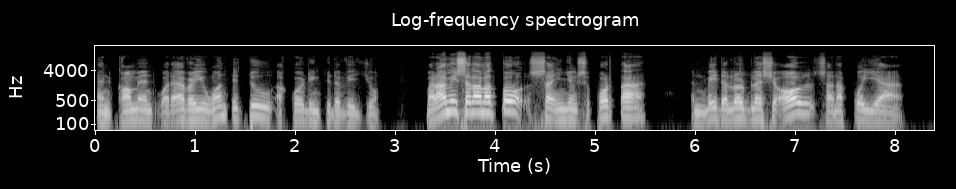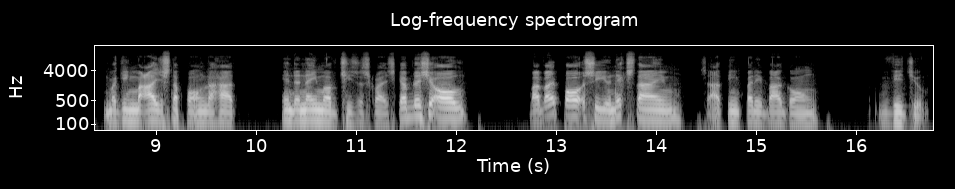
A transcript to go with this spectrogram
and comment whatever you wanted to according to the video. Maraming salamat po sa inyong suporta and may the Lord bless you all. Sana po uh, maging maayos na po ang lahat in the name of Jesus Christ. God bless you all. Bye-bye po. See you next time sa ating panibagong video.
